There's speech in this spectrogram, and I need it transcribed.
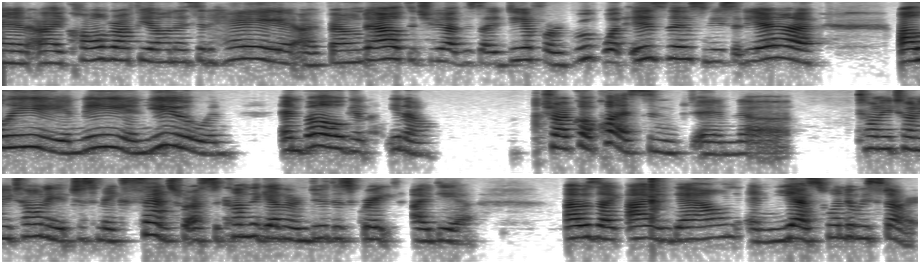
And I called Raphael and I said, Hey, I found out that you had this idea for a group. What is this? And he said, Yeah, Ali and me and you and En Vogue and you know, Tribe Called Quest and and uh, Tony, Tony, Tony. It just makes sense for us to come together and do this great idea. I was like, I am down. And yes, when do we start?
